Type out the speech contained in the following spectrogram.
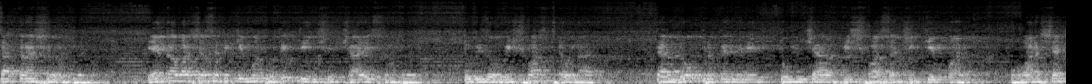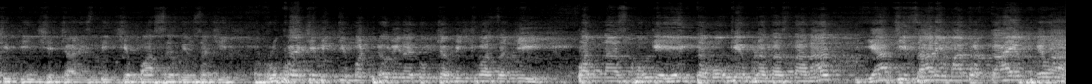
सतराशे रुपये. एका वर्षासाठी किंमत होती तीनशे चाळीस रुपये. तुम्ही जो विश्वास ठेवला त्या लोकप्रतिनिधीने तुमच्या विश्वासाची किंमत वर्षाची तीनशे चाळीस तीनशे पासष्ट दिवसाची रुपयाची मी किंमत ठेवली नाही तुमच्या विश्वासाची. पन्नास खोके एकदम ओके म्हणत असताना याची जाणीव मात्र कायम ठेवा.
